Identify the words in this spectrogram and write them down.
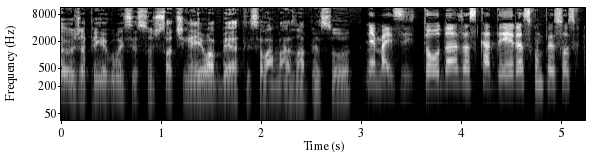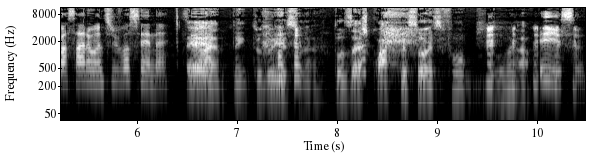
eu já peguei algumas sessões que só tinha eu aberto e, sei lá, mais uma pessoa. É, mas e todas as cadeiras com pessoas que passaram antes de você, né? Sei é, lá. tem tudo isso, né? Todas as quatro pessoas, se for do Renato. Isso.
